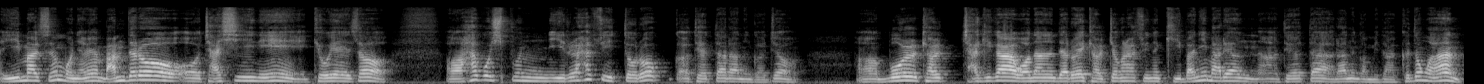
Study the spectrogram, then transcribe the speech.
이 말씀은 뭐냐면 맘대로 어, 자신이 교회에서 어, 하고 싶은 일을 할 수 있도록 어, 되었다라는 거죠. 어, 뭘 결, 자기가 원하는 대로의 결정을 할 수 있는 기반이 마련되었다라는 겁니다. 그동안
